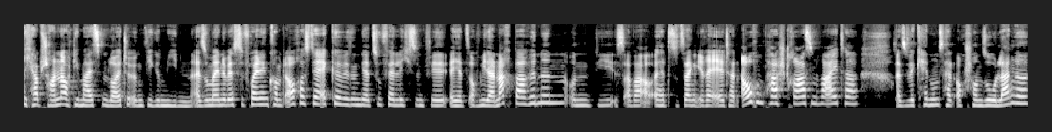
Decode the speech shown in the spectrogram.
ich habe schon auch die meisten Leute irgendwie gemieden. Also meine beste Freundin kommt auch aus der Ecke. Wir sind ja zufällig, sind wir jetzt auch wieder Nachbarinnen und die ist aber, hat sozusagen ihre Eltern auch ein paar Straßen weiter. Also wir kennen uns halt auch schon so lange.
